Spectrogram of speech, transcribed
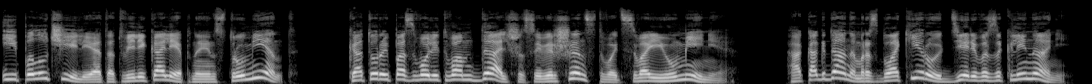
и получили этот великолепный инструмент, который позволит вам дальше совершенствовать свои умения. А когда нам разблокируют дерево заклинаний?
